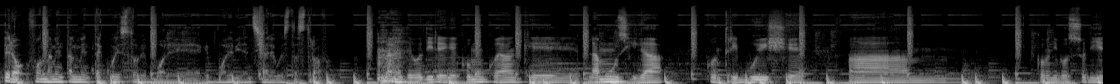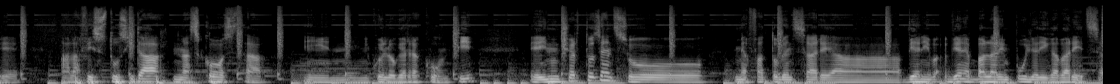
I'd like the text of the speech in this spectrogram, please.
però fondamentalmente è questo che vuole, che vuole evidenziare questa strofa. Beh, devo dire che comunque anche la musica contribuisce a, come ti posso dire, alla festosità nascosta in, in, quello che racconti e in un certo senso mi ha fatto pensare a vieni, vieni a ballare in Puglia di Caparezza.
